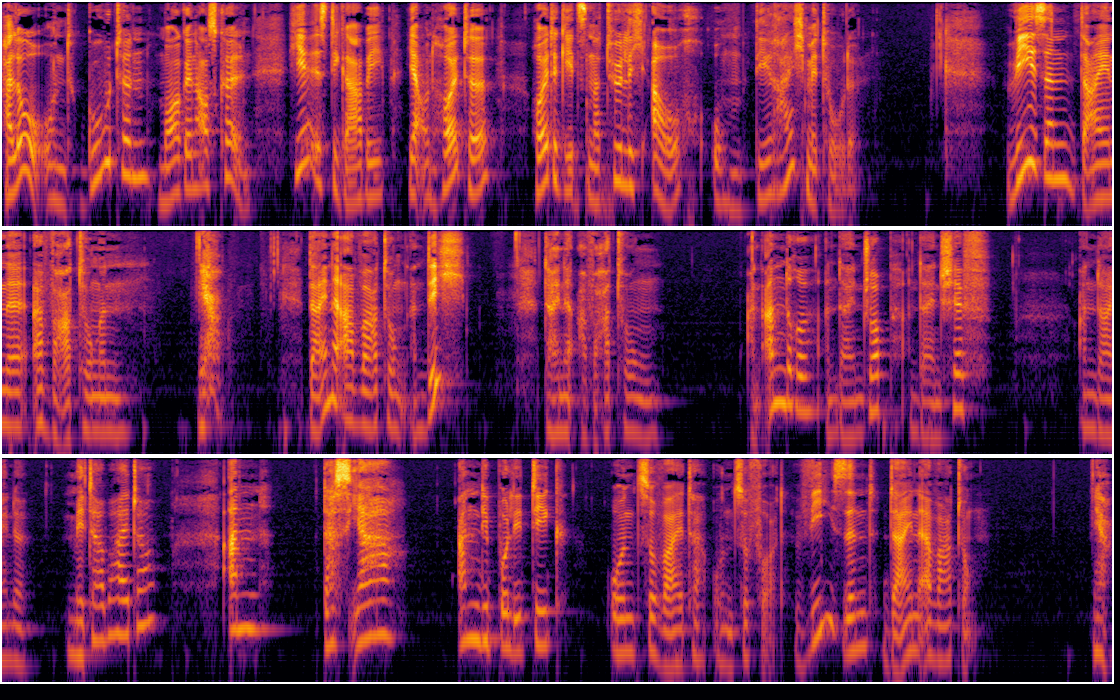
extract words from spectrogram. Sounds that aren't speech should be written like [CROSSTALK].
Hallo und guten Morgen aus Köln. Hier ist die Gabi. Ja, und heute, heute geht's natürlich auch um die Reichmethode. Wie sind deine Erwartungen? Ja, deine Erwartungen an dich, deine Erwartungen an andere, an deinen Job, an deinen Chef, an deine Mitarbeiter, an das Ja, an die Politik, und so weiter und so fort. Wie sind deine Erwartungen? Ja,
